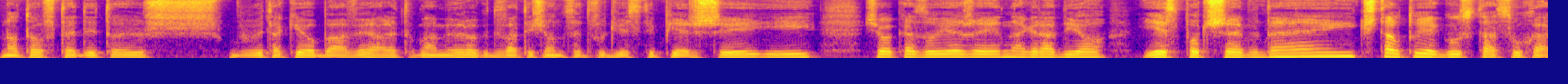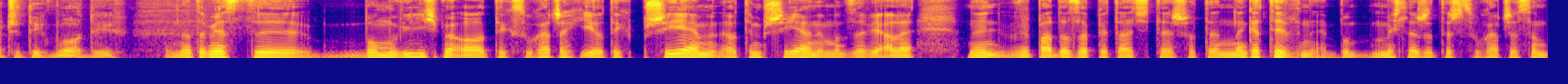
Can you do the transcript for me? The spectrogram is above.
no to wtedy to już były takie obawy, ale tu mamy rok 2021 i się okazuje, że jednak radio jest potrzebne i kształtuje gusta słuchaczy, tych młodych. Natomiast, y, bo mówiliśmy o tych słuchaczach i o, tych przyjemny, o tym przyjemnym odzewie, ale no, wypada zapytać też o ten negatywny, bo myślę, że też słuchacze są,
